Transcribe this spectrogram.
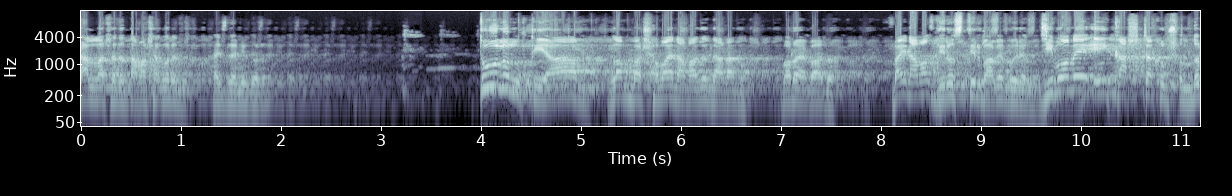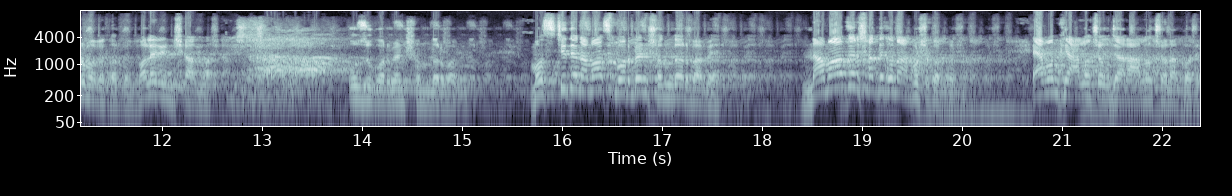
আল্লাহর সাথে তামাশা করেন হাজলামি করেন। তুলুল কিয়াম, লম্বা সময় নামাজে দাঁড়ানো, বড় এবাদত ভাই, নামাজ ধীরস্থির ভাবে পড়েন। জীবনে এই কাজটা খুব সুন্দরভাবে করবেন। বলেন ইনশাআল্লাহ। উজু করবেন সুন্দরভাবে। মসজিদে নামাজ পড়বেন সুন্দরভাবে। নামাজের সাথে কোনো আপোষ করবেন। এমনকি আলোচক যারা আলোচনা করে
